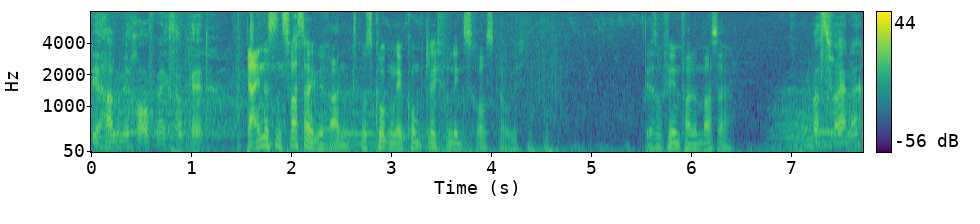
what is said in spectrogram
wir haben ihre Aufmerksamkeit. Der eine ist ins Wasser gerannt. Muss gucken, der kommt gleich von links raus, glaube ich. Der ist auf jeden Fall im Wasser. Was für einer?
